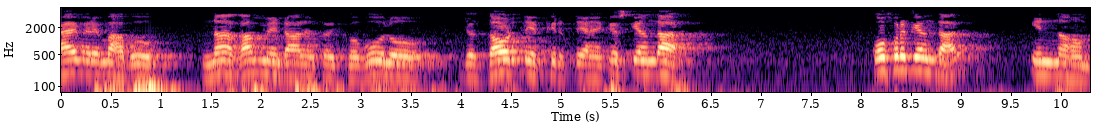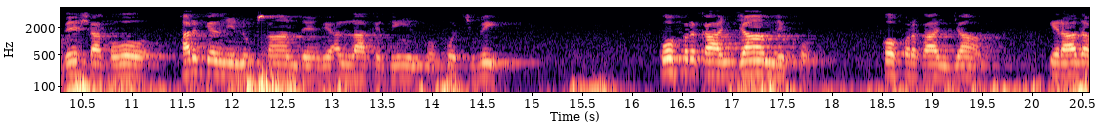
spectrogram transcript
اے میرے محبوب، نہ غم میں ڈالیں تو اس کو وہ لوگ جو دوڑتے پھرتے ہیں کس کے اندر؟ کفر کے اندر ان نہ ہوں بے شک وہ ہر کے لیے نقصان دیں گے اللہ کے دین کو کچھ بھی۔ کفر کا انجام لکھو۔ کفر کا انجام۔ ارادہ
